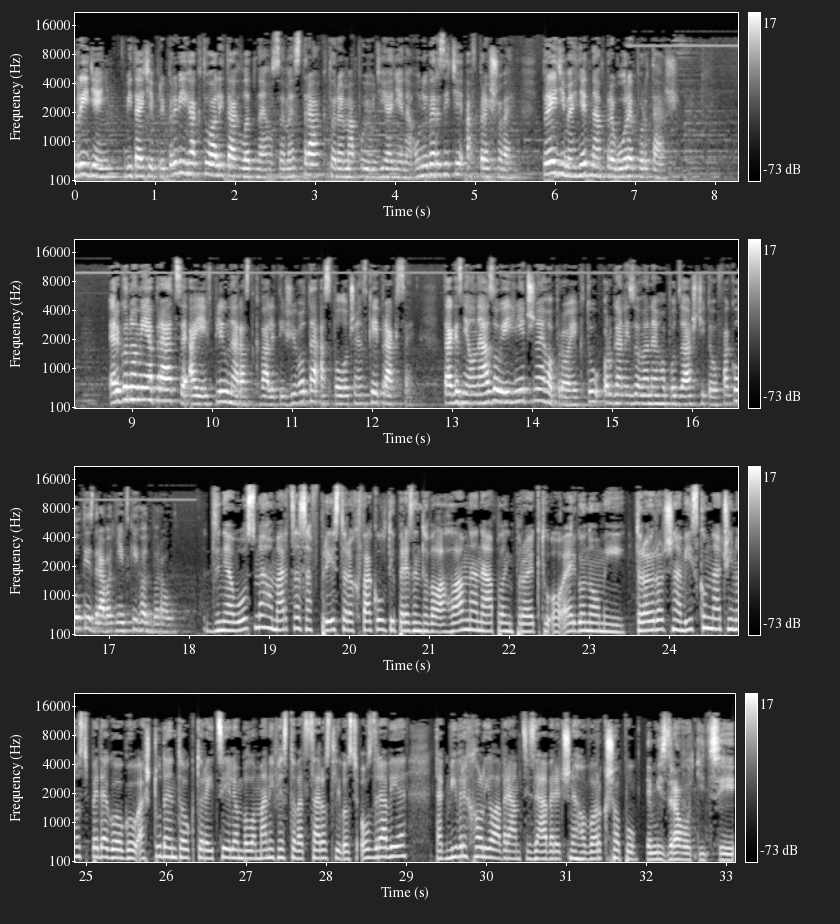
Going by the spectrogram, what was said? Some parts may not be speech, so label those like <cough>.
Dobrý deň, vítajte pri prvých aktualitách letného semestra, ktoré mapujú dianie na univerzite a v Prešove. Prejdime hneď na prvú reportáž. Ergonomia práce a jej vplyv na rast kvality života a spoločenskej praxe. Tak znel názov jedinečného projektu, organizovaného pod záštitou Fakulty zdravotníckých odborov. Dňa 8. marca sa v priestoroch fakulty prezentovala hlavná náplň projektu o ergonómii. Trojročná výskumná činnosť pedagógov a študentov, ktorej cieľom bolo manifestovať starostlivosť o zdravie, tak vyvrcholila v rámci záverečného workshopu. My zdravotníci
